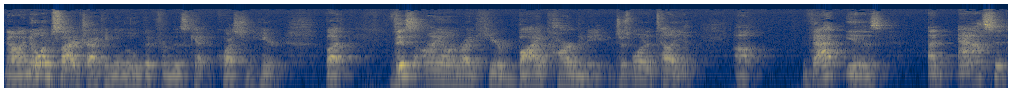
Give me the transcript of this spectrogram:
Now, I know I'm sidetracking a little bit from this question here, but this ion right here, bicarbonate, just want to tell you, uh, that is an acid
